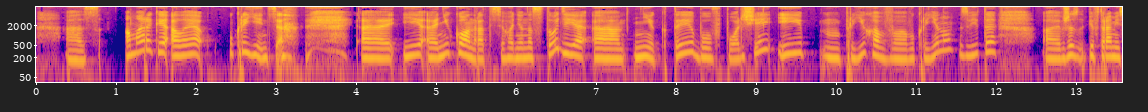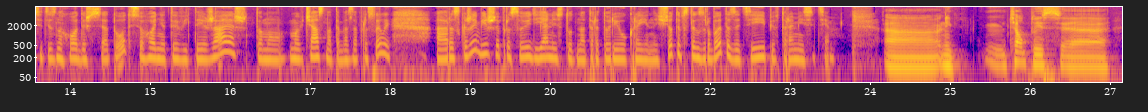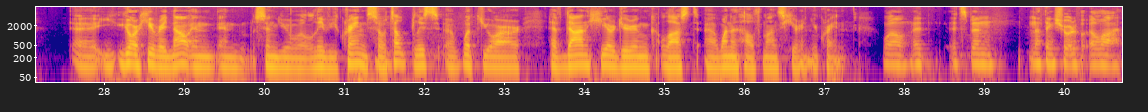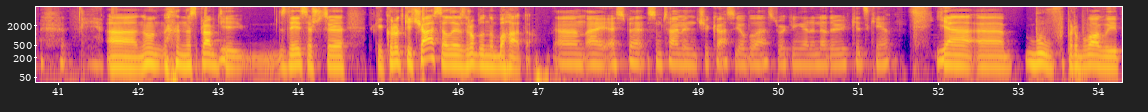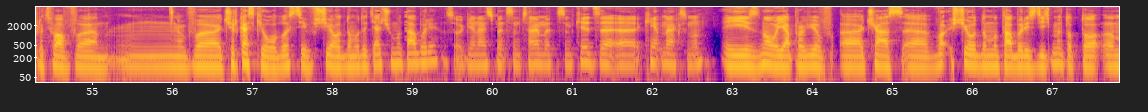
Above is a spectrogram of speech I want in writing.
з Америки, але українця. Е, І е, Нік Конрад сьогодні на студії. Е, Нік, ти був в Польщі і приїхав в Україну звідти. Вже півтора місяці знаходишся тут. Сьогодні ти від'їжджаєш, тому ми вчасно тебе запросили. Розкажи більше про свою діяльність тут на території України. Що ти встиг зробити за ці півтора місяці? Uh, mm, tell please. Uh, uh, you're here right now, and and soon you will leave Ukraine. So tell please uh, what you are have done here during last uh, one and a half months here in Ukraine. Well, it it's been nothing short of a lot. А, ну насправді здається, що це такий короткий час, але зроблено багато. Um, I, I spent some time in Cherkasy Oblast working at another kids camp. Я е, був, перебував і працював е, в Черкаській області в ще одному дитячому таборі. So again, I spent some time with some kids at uh, Camp Maximum. І знову я провів е, час е, в ще одному таборі з дітьми, тобто е,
